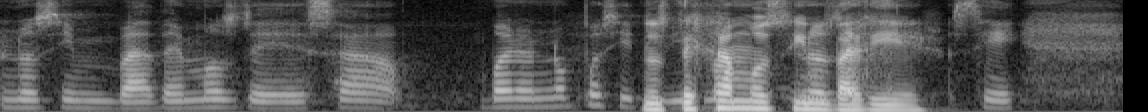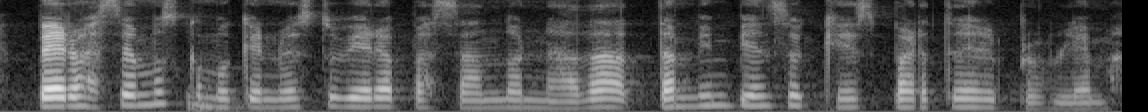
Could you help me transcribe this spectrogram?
nos invademos de esa, bueno, no positivismo. Nos dejamos invadir. sí, pero hacemos como que no estuviera pasando nada. También pienso que es parte del problema.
